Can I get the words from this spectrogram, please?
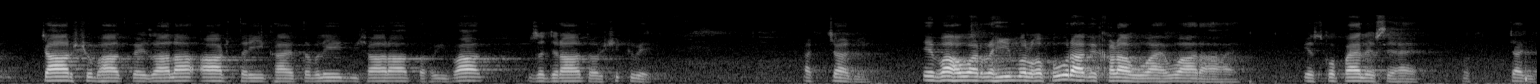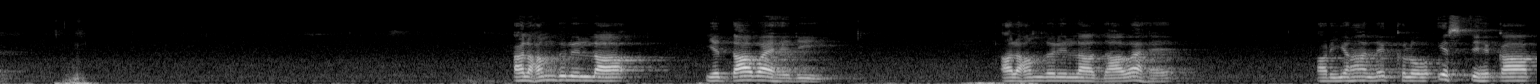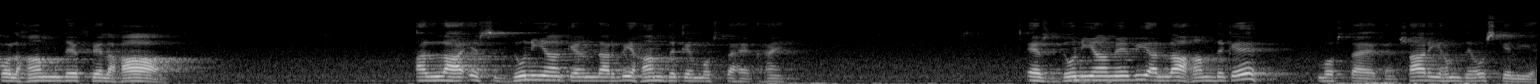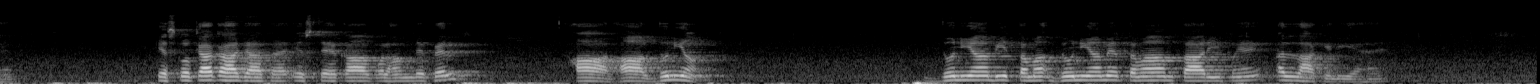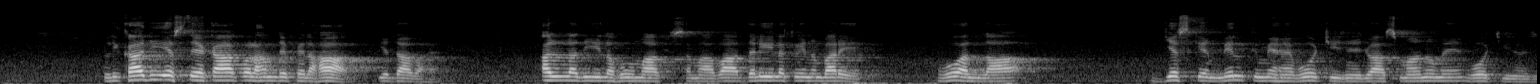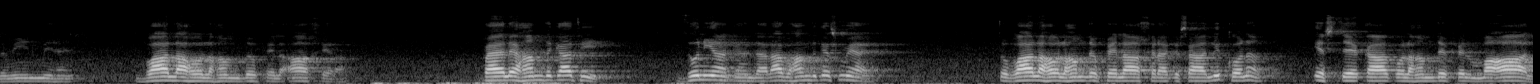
چار شبہات کا اضالہ آٹھ طریق ہے، تبلیغ اشارات تخریفات زجرات اور شکوے۔ اچھا جی۔ اے واہ رحیم الغفور، آگے کھڑا ہوا ہے، وہ آ رہا ہے۔ اس کو پہلے سے ہے۔ اچھا جی۔ الحمد للہ یہ دعویٰ ہے جی۔ الحمد للہ دعویٰ ہے۔ اور یہاں لکھ لو، استحقاق الحمد فی الحال۔ اللہ اس دنیا کے اندر بھی حمد کے مستحق ہیں۔ اس دنیا میں بھی اللہ حمد کے مستحق ہیں۔ ساری حمدیں اس کے لیے ہیں۔ اس کو کیا کہا جاتا ہے؟ استحقاق الحمد فل حال حال، دنیا۔ دنیا بھی تمام دنیا میں تمام تعریفیں اللہ کے لیے ہیں۔ لکھا جی استحقاق الحمد فی الحال، یہ دعویٰ ہے۔ اللہ دی لہو معاف سماوات دلیل لکوی نمبر ایک۔ وہ اللہ جس کے ملک میں ہیں، وہ چیزیں جو آسمانوں میں، وہ چیزیں زمین میں ہیں۔ والا الحمد فی الآخرہ۔ پہلے حمد کیا تھی؟ دنیا کے اندر۔ اب حمد کس میں آئے؟ تو والا الحمد فی الآخرہ کے ساتھ لکھو نا۔ استحقاق الحمد فی المعال۔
